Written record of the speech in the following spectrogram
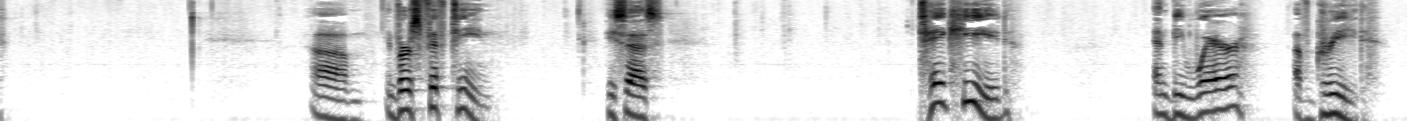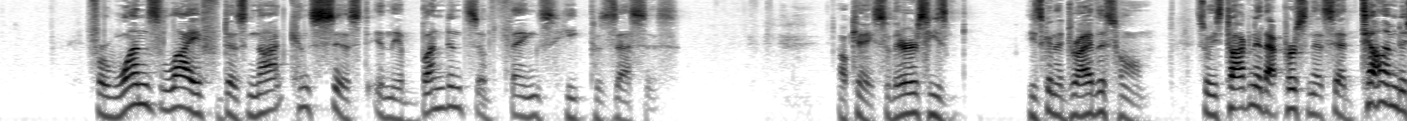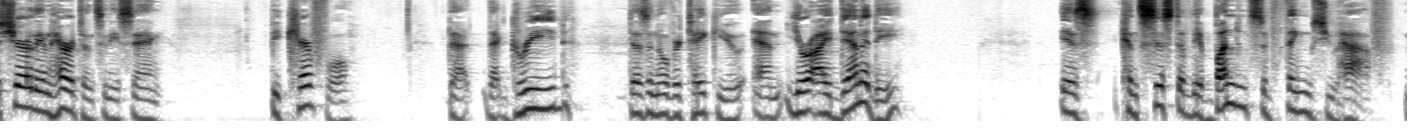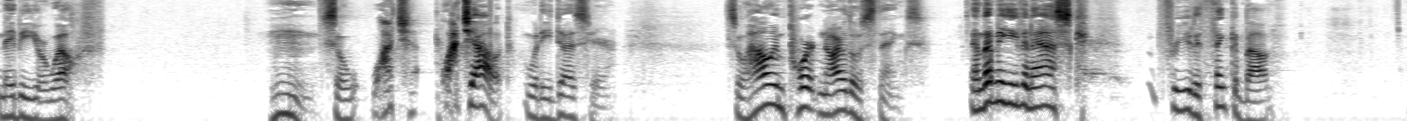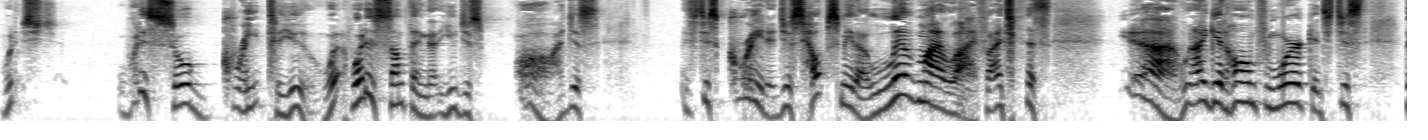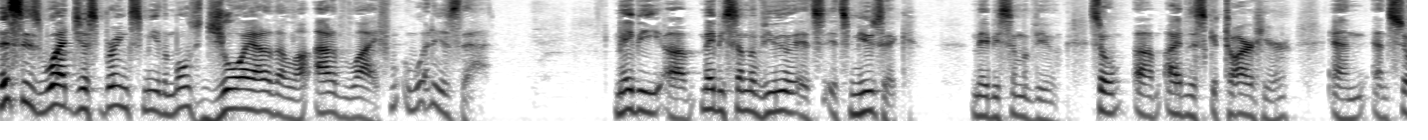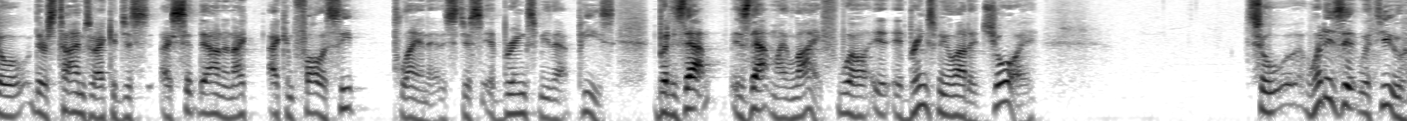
um, in verse 15, he says, Take heed and beware of greed, for one's life does not consist in the abundance of things he possesses. Okay, so there's, he's, he's going to drive this home. So he's talking to that person that said, Tell him to share the inheritance. And he's saying, Be careful that, that greed doesn't overtake you and your identity is consists of the abundance of things you have, maybe your wealth. Hmm, so watch, watch out what he does here. So, how important are those things? And let me even ask for you to think about what is, what is so great to you? What, what is something that you just, oh, I just, it's just great. It just helps me to live my life. I just, yeah, when I get home from work, it's just, this is what just brings me the most joy out of, the, out of life. What is that? Maybe, uh, maybe some of you, it's, it's music. Maybe some of you. So um, I have this guitar here, and, and so there's times where I could just, I sit down and I, I can fall asleep playing it. It's just, it brings me that peace. But is that, is that my life? Well, it, it brings me a lot of joy. So what is it with you?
